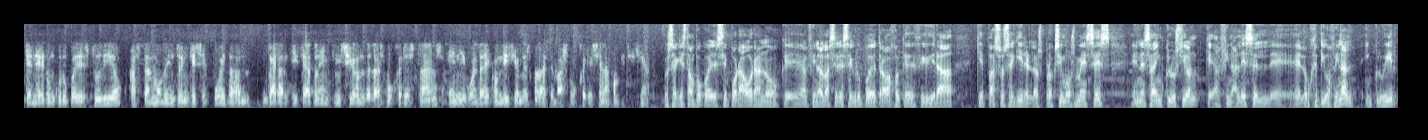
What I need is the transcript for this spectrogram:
tener un grupo de estudio hasta el momento en que se puedan garantizar la inclusión de las mujeres trans en igualdad de condiciones con las demás mujeres en la competición. Pues aquí está un poco ese por ahora no, que al final va a ser ese grupo de trabajo el que decidirá qué paso seguir en los próximos meses en esa inclusión que al final es el, el objetivo final, incluir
